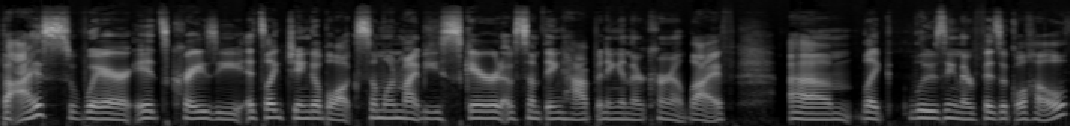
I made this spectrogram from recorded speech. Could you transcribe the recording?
But I swear it's crazy. It's like Jenga blocks. Someone might be scared of something happening in their current life, um, like losing their physical health,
